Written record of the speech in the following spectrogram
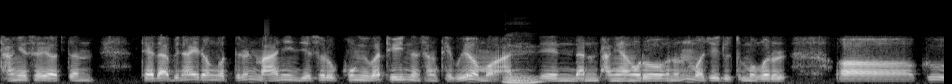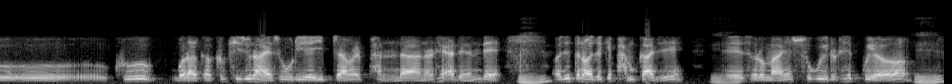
당에서의 어떤 대답이나 이런 것들은 많이 이제 서로 공유가 돼 있는 상태고요. 뭐, 안 된다는 방향으로는 뭐 저희들도 뭐, 그거를, 어, 그, 그, 뭐랄까, 그 기준 하에서 우리의 입장을 판단을 해야 되는데, 예. 어쨌든 어저께 밤까지 예. 예, 서로 많이 수구일을 했고요. 예.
